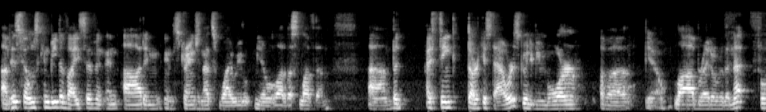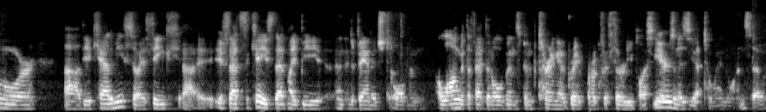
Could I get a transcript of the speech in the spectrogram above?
um, his films can be divisive and, and odd and, and strange, and that's why we you know a lot of us love them. Um, but I think Darkest Hour is going to be more of a you know lob right over the net for uh, the Academy. So I think uh, if that's the case, that might be an advantage to Oldman, along with the fact that Oldman's been turning out great work for 30 plus years and has yet to win one. So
